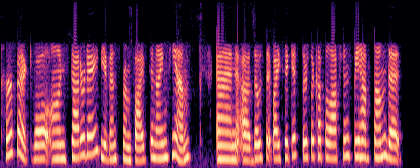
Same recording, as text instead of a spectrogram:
Perfect. Well, on Saturday, the event's from 5 to 9 p.m. And uh, those that buy tickets, there's a couple options. We have some that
